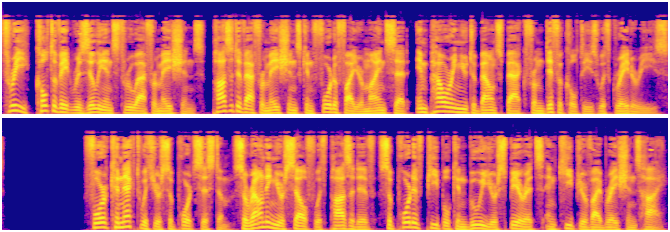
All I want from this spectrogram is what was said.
3. Cultivate resilience through affirmations. Positive affirmations can fortify your mindset, empowering you to bounce back from difficulties with greater ease. 4. Connect with your support system. Surrounding yourself with positive, supportive people can buoy your spirits and keep your vibrations high.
